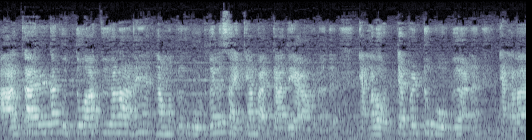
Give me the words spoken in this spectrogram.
ആൾക്കാരുടെ കുത്തുവാക്കുകളാണ് നമുക്ക് കൂടുതൽ സഹിക്കാൻ പറ്റാതെ ആവുന്നത് ഞങ്ങൾ ഒറ്റപ്പെട്ടു പോകുകയാണ് ഞങ്ങളെ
